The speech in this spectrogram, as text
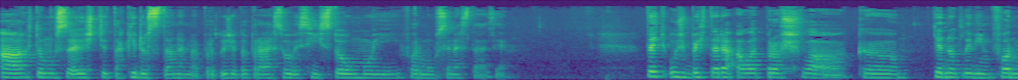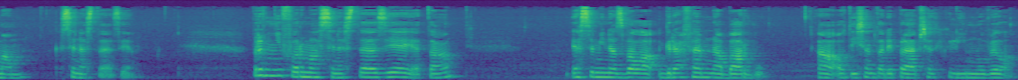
A k tomu se ještě taky dostaneme, protože to právě souvisí s tou mojí formou synestézie. Teď už bych teda ale prošla k jednotlivým formám synestézie. První forma synestézie je ta, já jsem ji nazvala grafem na barvu. A o té jsem tady právě před chvílí mluvila.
